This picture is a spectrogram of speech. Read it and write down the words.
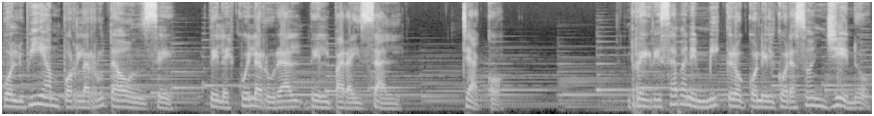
Volvían por la Ruta 11 de la Escuela Rural del Paraisal, Chaco. Regresaban en micro con el corazón lleno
